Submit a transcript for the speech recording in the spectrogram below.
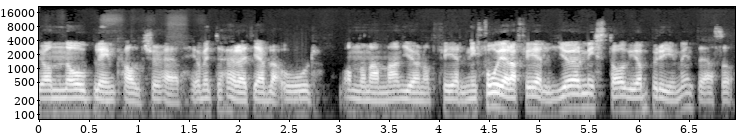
vi har no blame culture här. Jag vill inte höra ett jävla ord om någon annan gör något fel. Ni får göra fel, gör misstag, jag bryr mig inte alltså.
